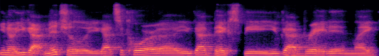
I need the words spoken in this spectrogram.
you know, you got Mitchell, you got Sykora, you got Bixby, you got mm-hmm. Braden, like,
